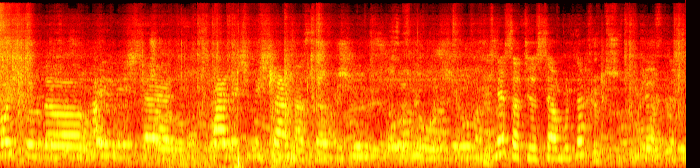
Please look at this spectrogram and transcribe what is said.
Hayırlı işler. Kardeşim işler nasıl? Ne satıyorsun sen burada? Köfte satıyorsun.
